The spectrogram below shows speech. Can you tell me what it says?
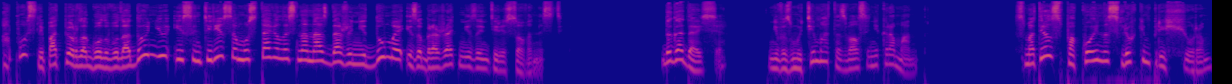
А после подперла голову ладонью и с интересом уставилась на нас, даже не думая изображать незаинтересованность. «Догадайся», — невозмутимо отозвался некромант. Смотрел спокойно, с легким прищуром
